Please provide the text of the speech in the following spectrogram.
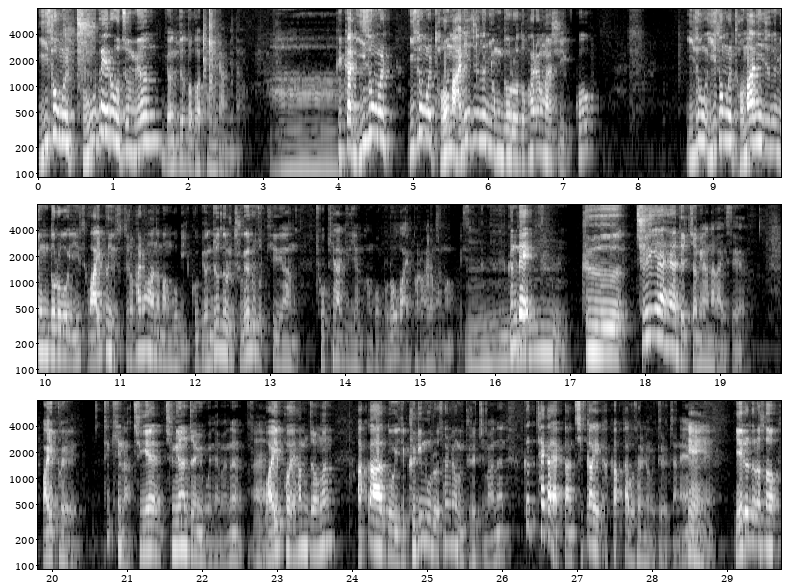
이송을 두 배로 주면 면조도가 동일합니다. 아. 그러니까 이송을 이송을 더 많이 주는 용도로도 활용할 수 있고 이송 이송을 더 많이 주는 용도로 인- 와이퍼 인서트를 활용하는 방법이 있고 면조도를 두 배로 좋게 위한 좋게 하기 위한 방법으로 와이퍼를 활용하는 방법이 있어요. 음. 근데 그 주의해야 될 점이 하나가 있어요. 와이퍼에 특히나 중요한 중요한 점이 뭐냐면은 네. 와이퍼의 함정은 아까도 이제 그림으로 설명을 드렸지만은 끝에가 약간 직각에 가깝다고 설명을 드렸잖아요. 예, 예. 예를 들어서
